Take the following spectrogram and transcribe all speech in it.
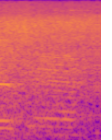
Fantastic.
